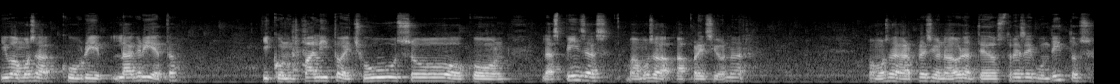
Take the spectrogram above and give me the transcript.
y vamos a cubrir la grieta y con un palito de chuzo o con las pinzas vamos a, presionar. Vamos a dejar presionado durante 2-3 segunditos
